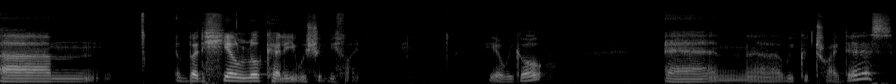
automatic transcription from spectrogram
Um, but here locally we should be fine. Here we go. And uh, we could try this.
